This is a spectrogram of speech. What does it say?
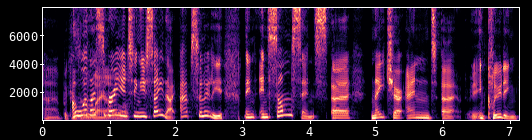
Uh, because oh well, that's very interesting. You say that absolutely. In in some sense, uh, nature and uh, including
